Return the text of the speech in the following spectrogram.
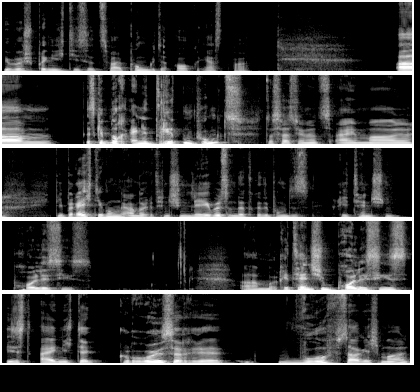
überspringe ich diese zwei Punkte auch erstmal. Ähm, es gibt noch einen dritten Punkt. Das heißt, wir haben jetzt einmal die Berechtigung, einmal Retention Labels und der dritte Punkt ist Retention Policies. Ähm, Retention Policies ist eigentlich der größere Wurf, sage ich mal.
